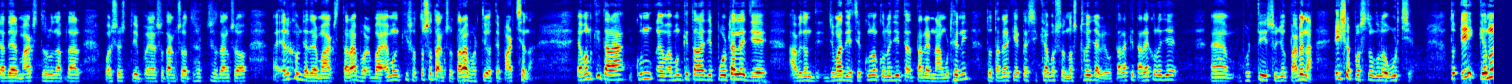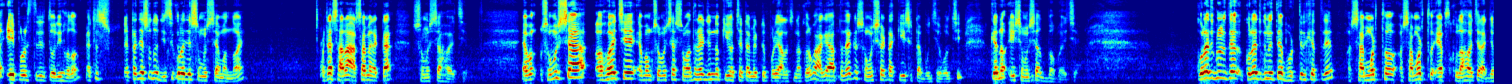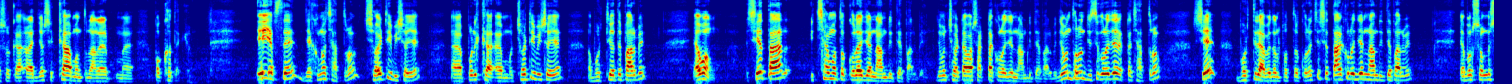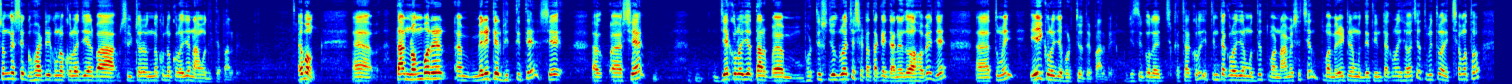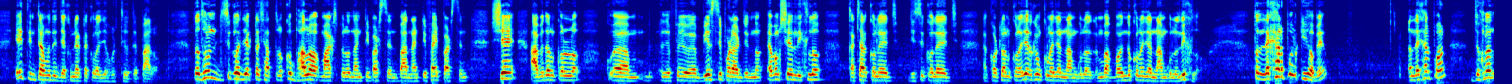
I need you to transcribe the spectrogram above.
যাদের মার্কস ধরুন আপনার পঁয়ষট্টি শতাংশ, তেষট্টি শতাংশ এরকম যাদের মার্কস তারা বা এমনকি সত্তর শতাংশ তারা ভর্তি হতে পারছে না। এমনকি তারা কোন, এমনকি তারা যে পোর্টালে যে আবেদন জমা দিয়েছে, কোনো কলেজেই তা- তাদের নাম উঠেনি তো তাদের কি একটা শিক্ষাবর্ষ নষ্ট হয়ে যাবে এবং তারা কি তারা কলেজে ভর্তির সুযোগ পাবে না? এইসব প্রশ্নগুলো উঠছে। তো এই কেন এই পরিস্থিতি তৈরি হলো? এটা এটা যে শুধু জিসি কলেজের সমস্যা এমন নয়, এটা সারা আসামের একটা সমস্যা হয়েছে। এবং সমস্যা হয়েছে এবং সমস্যার সমাধানের জন্য কি হচ্ছে এটা আমি একটু পরে আলোচনা করব। আগে আপনাদেরকে সমস্যাটা কি সেটা বুঝিয়ে বলছি, কেন এই সমস্যা উদ্ভব হয়েছে। কলেজগুলিতে কলেজগুলিতে ভর্তির ক্ষেত্রে সামর্থ্য সামর্থ্য অ্যাপস খোলা হয়েছে রাজ্য সরকার, রাজ্য শিক্ষা মন্ত্রণালয়ের পক্ষ থেকে। এই অ্যাপসে যে কোনো ছাত্র ছয়টি বিষয়ে পরীক্ষা ছয়টি বিষয়ে ভর্তি হতে পারবে এবং সে তার ইচ্ছা মতো কলেজের নাম দিতে পারবে। যেমন ছয়টা বা সাতটা কলেজের নাম দিতে পারবে। যেমন ধরুন জিসি কলেজের একটা ছাত্র, সে ভর্তির আবেদনপত্র করেছে, সে তার কলেজের নাম দিতে পারবে এবং সঙ্গে সঙ্গে সে গুয়াহাটির কোনো কলেজের বা শিলচরের অন্য কোনো কলেজের নামও দিতে পারবে। এবং তার নম্বরের মেরিটের ভিত্তিতে সে সে যে কলেজে তার ভর্তির সুযোগ রয়েছে, সেটা তাকে জানিয়ে দেওয়া হবে যে তুমি এই কলেজে ভর্তি হতে পারবে। জিসি কলেজ, কাছাড় কলেজ তিনটা কলেজের মধ্যে তোমার নাম এসেছে, তোমার মেরিটের মধ্যে তিনটা কলেজ হয়েছে, তুমি তোমার ইচ্ছা মতো এই তিনটার মধ্যে যে কোনো একটা কলেজে ভর্তি হতে পারো। তো ধরুন, জিসি কলেজে একটা ছাত্র খুব ভালো মার্কস পেল নাইনটি পার্সেন্ট বা নাইনটি ফাইভ পার্সেন্ট সে আবেদন করল বিএসসি পড়ার জন্য, এবং সে লিখলো Cachar college, GC college, Cotton college, এরকম কলেজের নামগুলো, বা বন্ধ কলেজের নামগুলো লিখলো। তো লেখার পর কি হবে? লেখার পর যখন,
